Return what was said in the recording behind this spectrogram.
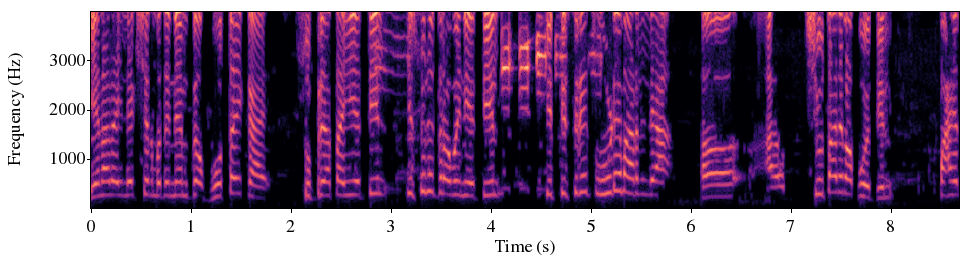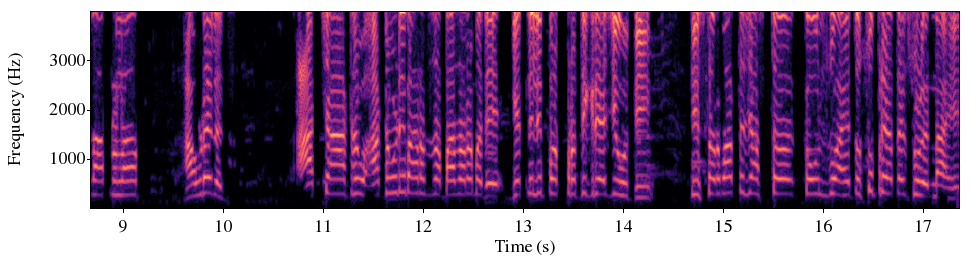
येणाऱ्या इलेक्शनमध्ये नेमकं होतंय काय? सुप्रियाताई येतील की सुनीत्रा येतील की तिसरीच उडी मारलेल्या शिवतारे बापू येतील पाहायला आपल्याला आवडेलच. आजच्या आठव आठवडी बाजार बाजारामध्ये घेतलेली प्र- प्रतिक्रिया जी होती ती सर्वात जास्त कौल जो आहे तो सुप्रियाताई सुळेंना आहे.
